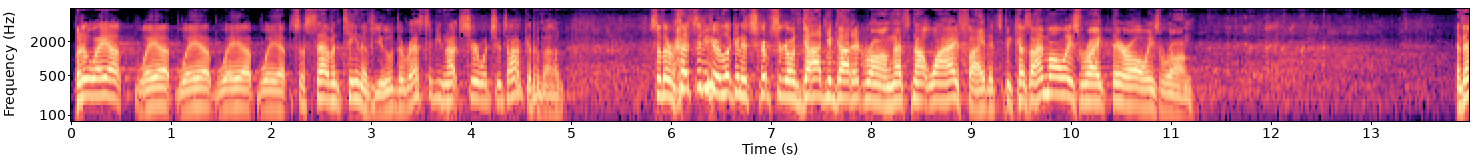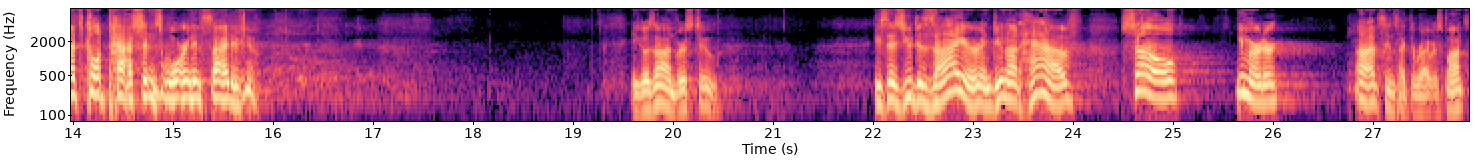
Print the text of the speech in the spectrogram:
Put it way up, way up, way up, way up, way up. So 17 of you, the rest of you not sure what you're talking about. So the rest of you are looking at scripture going, God, you got it wrong. That's not why I fight. It's because I'm always right, they're always wrong. And that's called passions warring inside of you. He goes on, verse 2. He says, You desire and do not have, so you murder. Oh, that seems like the right response.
